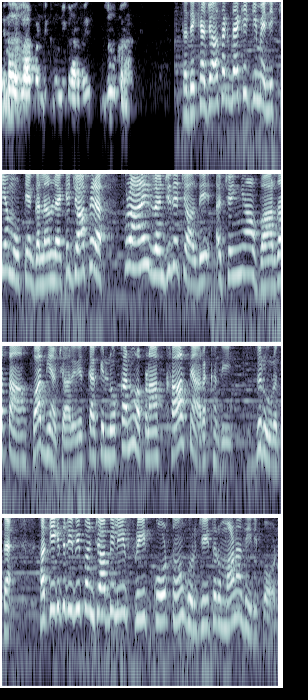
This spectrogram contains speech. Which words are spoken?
ਇਹਨਾਂ ਦੇ ਖਿਲਾਫ ਬਣਦੀ ਕਾਨੂੰਨੀ ਕਾਰਵਾਈ ਜ਼ਰੂਰ ਕਰਾਂਗੇ। ਤਾਂ ਦੇਖਿਆ ਜਾ ਸਕਦਾ ਹੈ ਕਿ ਕਿਵੇਂ ਨਿੱਕੀਆਂ ਮੋਟੀਆਂ ਗੱਲਾਂ ਨੂੰ ਲੈ ਕੇ ਜਾਂ ਫਿਰ ਪੁਰਾਣੀ ਰੰਜੀ ਦੇ ਚੱਲਦੇ ਅਜਈਆਂ ਵਾਰਦਾਤਾਂ ਵਧਦੀਆਂ ਜਾ ਰਹੀਆਂ ਨੇ। ਇਸ ਕਰਕੇ ਲੋਕਾਂ ਨੂੰ ਆਪਣਾ ਖਾਸ ਧਿਆਨ ਰੱਖਣ ਦੀ ਜ਼ਰੂਰਤ ਹੈ। ਹਕੀਕਤ ਟੀਵੀ ਪੰਜਾਬੀ ਲਈ ਫਰੀਦਕੋਟ ਤੋਂ ਗੁਰਜੀਤ ਰੋਮਾਣਾ ਦੀ ਰਿਪੋਰਟ।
